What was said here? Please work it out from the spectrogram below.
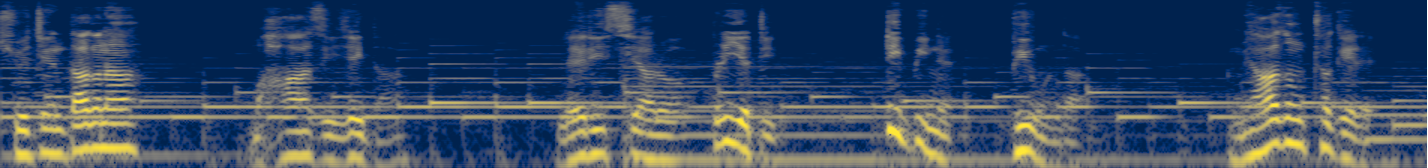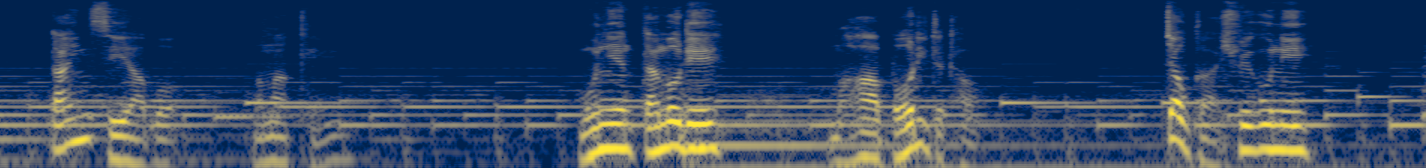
ရွှေကျင်သာသနာမဟာစီရိတ်တာ လေဒီဆရာတော်ပရိယတိတိပိနဲ့ဘိဝန္ဒအများဆုံးထွက်ခဲ့တဲ့တိုင်းဇေယပေါ့မမခင်မွန်ញင်တန်ဗုဒ္ဓေမဟာဘောဓိတထောင်ကြောက်ကရွှေကူနီတ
